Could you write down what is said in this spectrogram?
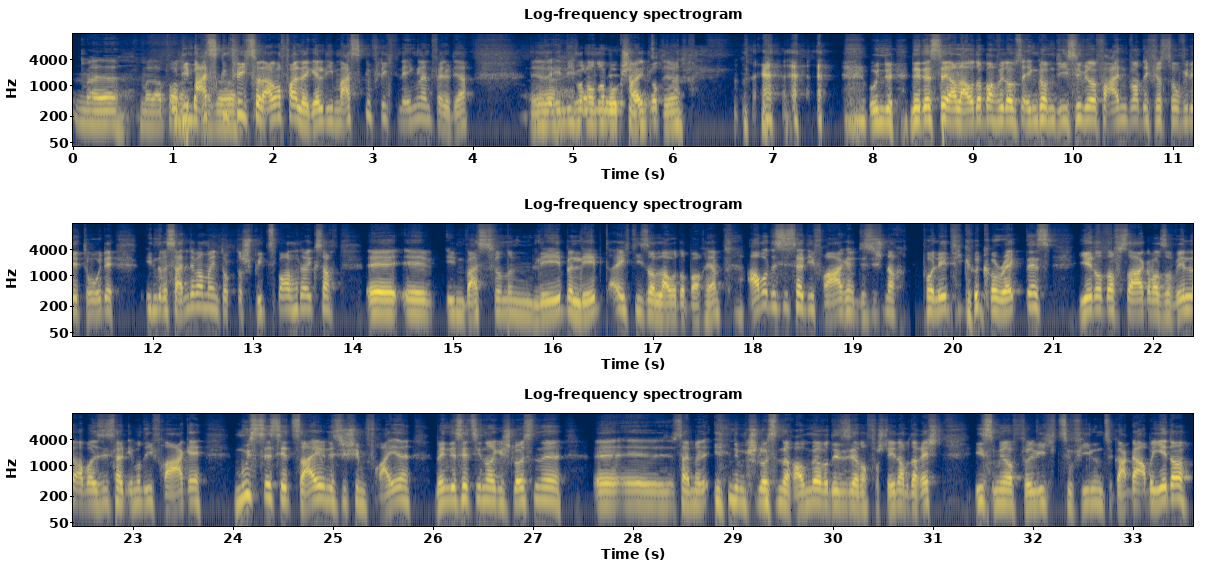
mal, mal und die Maskenpflicht also, soll auch noch fallen, gell? Die Maskenpflicht in England fällt, ja. ja endlich mal noch mal gescheit wird, ja. und nicht, dass der Herr Lauterbach wieder ums Eng kommt, die sind wieder verantwortlich für so viele Tote. Interessante war, mein Dr. Spitzbart hat er gesagt, äh, äh, in was für einem Leben lebt eigentlich dieser Lauterbach. Ja? Aber das ist halt die Frage, das ist nach Political Correctness, jeder darf sagen, was er will, aber es ist halt immer die Frage, muss es jetzt sein und es ist im Freien, wenn das jetzt in einer geschlossenen äh, äh sagen wir, in einem geschlossenen Raum wäre, würde ich das ja noch verstehen, aber der Rest ist mir völlig zu viel und zu gaga. Aber jeder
